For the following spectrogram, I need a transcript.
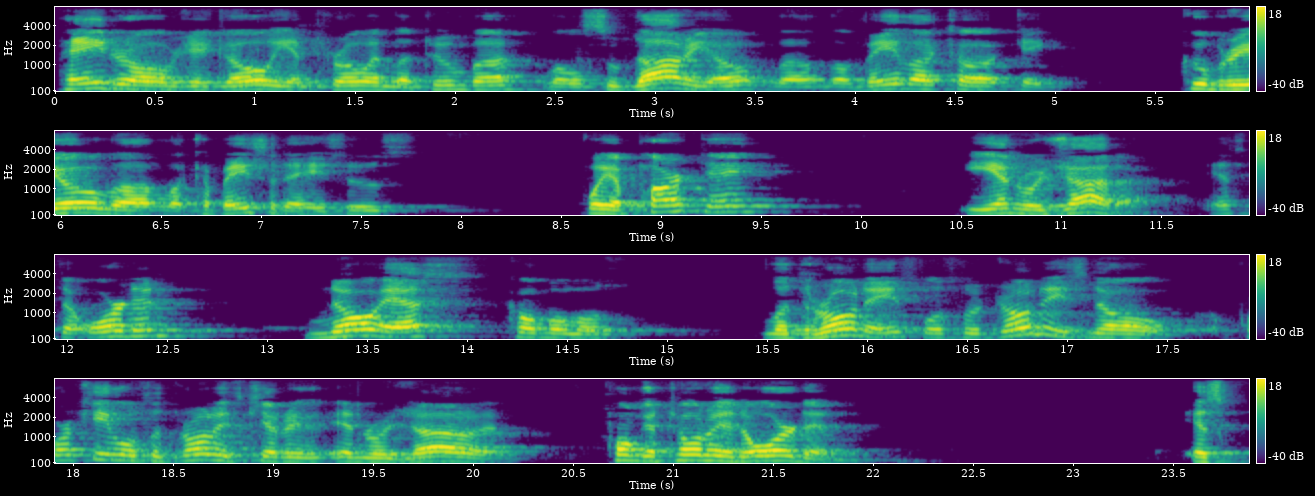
Pedro llegó y entró en la tumba, el sudario, la, vela que, cubrió la, cabeza de Jesús, fue aparte y enrollada. Este orden no es como los ladrones. Los ladrones no, ¿por qué los ladrones quieren enrollar ponga todo en orden. Es,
